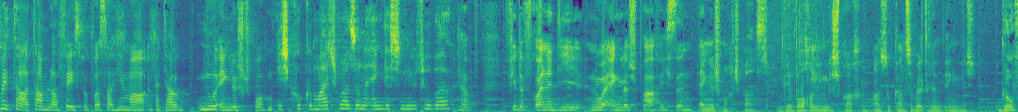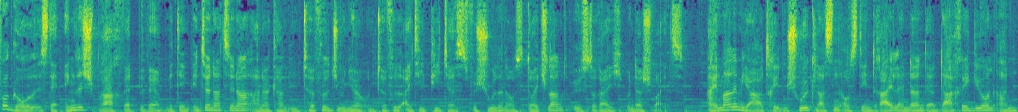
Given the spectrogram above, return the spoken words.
Twitter, Tumblr, Facebook, was auch immer, wird ja nur Englisch gesprochen. Ich gucke manchmal so einen englischen YouTuber. Ich habe viele Freunde, die nur englischsprachig sind. Englisch macht Spaß. Wir brauchen Englischsprache, also ganze Welt redet Englisch. Go for Goal ist der Englisch-Sprachwettbewerb mit dem international anerkannten TOEFL Junior und TOEFL ITP-Test für Schulen aus Deutschland, Österreich und der Schweiz. Einmal im Jahr treten Schulklassen aus den drei Ländern der Dachregion an,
